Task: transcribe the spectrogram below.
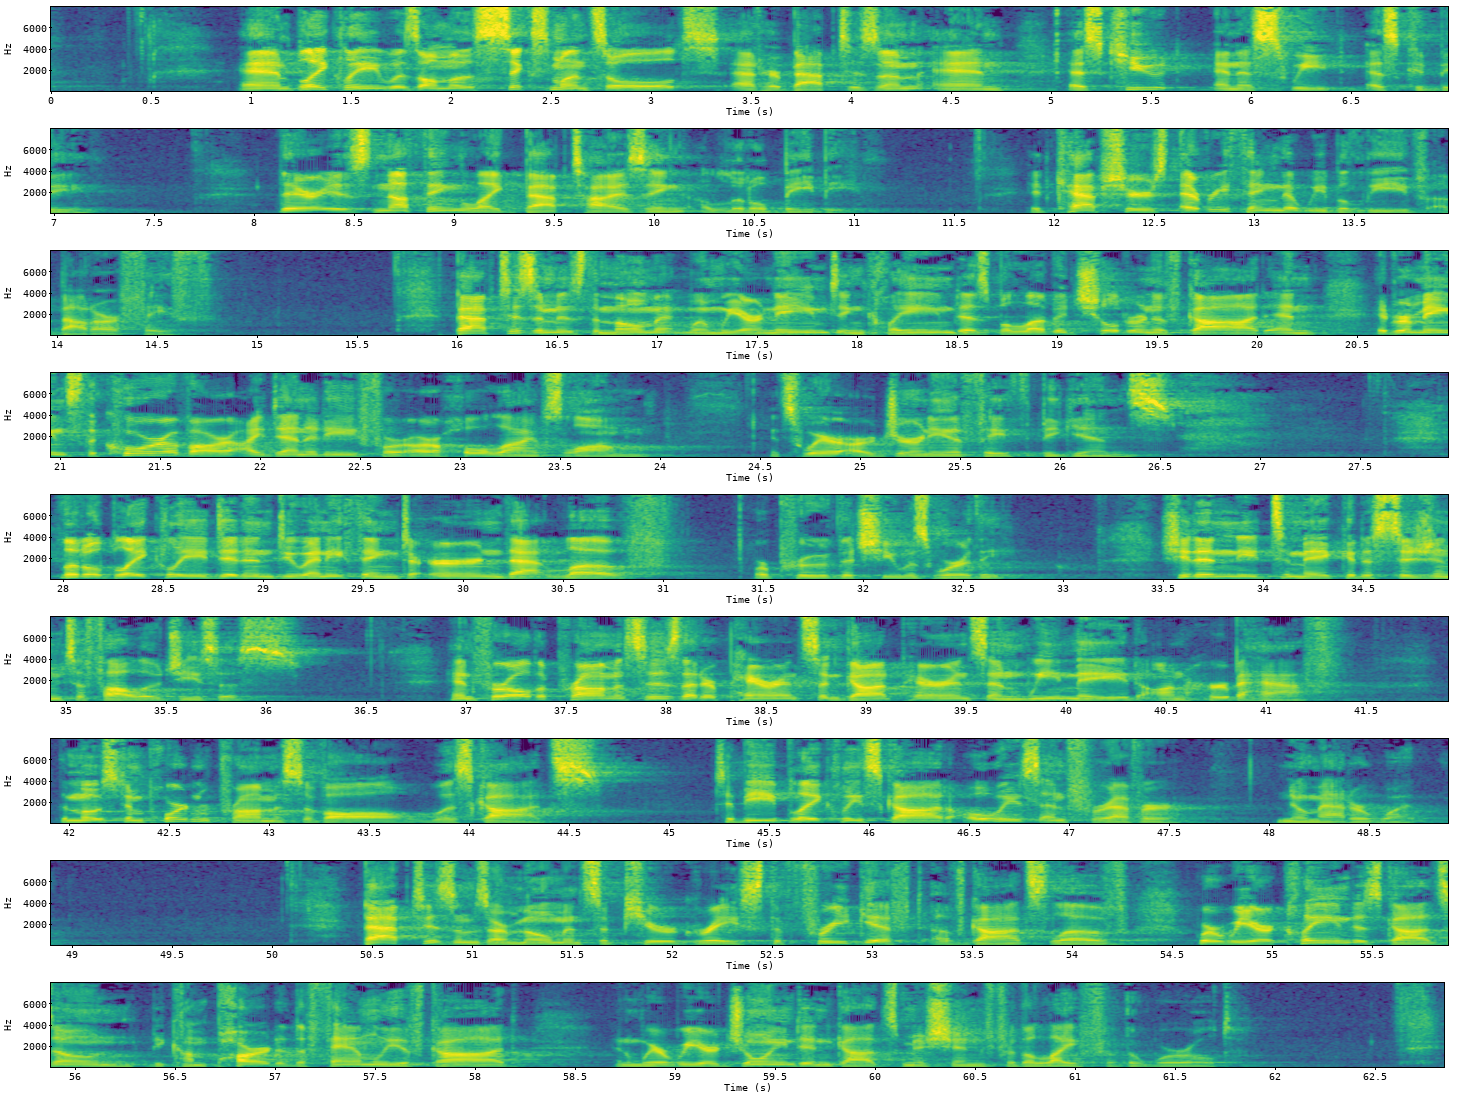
And Blakely was almost six months old at her baptism and as cute and as sweet as could be. There is nothing like baptizing a little baby. It captures everything that we believe about our faith. Baptism is the moment when we are named and claimed as beloved children of God, and it remains the core of our identity for our whole lives long. It's where our journey of faith begins. Little Blakely didn't do anything to earn that love or prove that she was worthy. She didn't need to make a decision to follow Jesus. And for all the promises that her parents and godparents and we made on her behalf, the most important promise of all was God's to be Blakely's God always and forever, no matter what. Baptisms are moments of pure grace, the free gift of God's love, where we are claimed as God's own, become part of the family of God, and where we are joined in God's mission for the life of the world.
